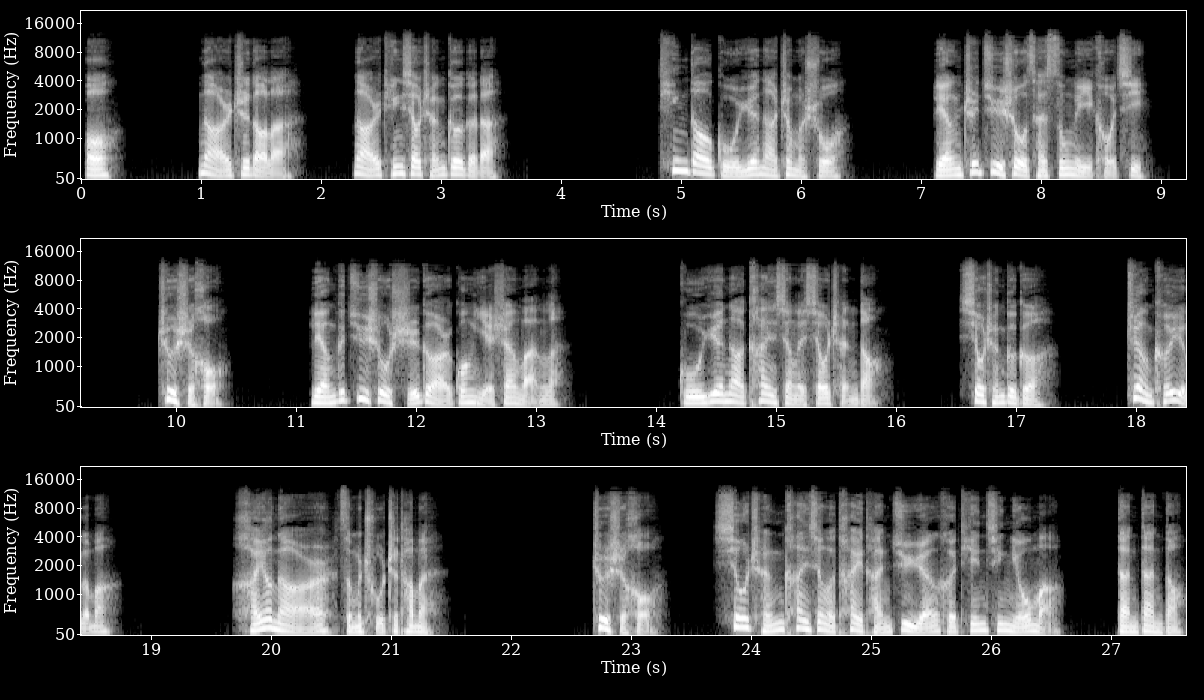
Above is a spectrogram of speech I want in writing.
哦，那儿知道了。那儿听萧晨哥哥的。听到古约娜这么说，两只巨兽才松了一口气。这时候，两个巨兽十个耳光也扇完了。古约娜看向了萧晨，道：“萧晨哥哥，这样可以了吗？还要那儿怎么处置他们？”这时候，萧晨看向了泰坦巨猿和天青牛蟒，淡淡道。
